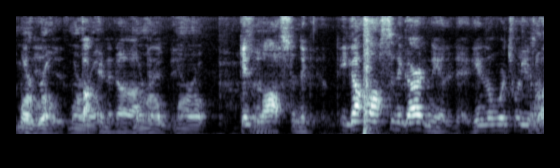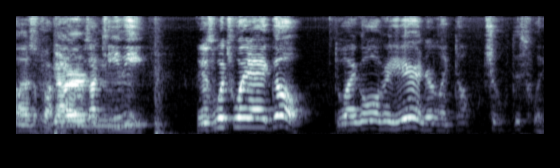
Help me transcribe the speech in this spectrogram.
more rope more fucking rope it up more rope more rope. getting So- lost in the. He got lost in the garden the other day. He didn't know which way he was going. The fucking garden. It was on. TV. He goes, which way did I go? Do I go over here? And they're like, no, Joe, this way.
